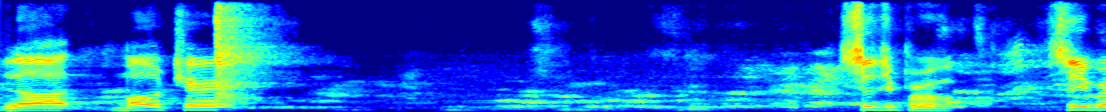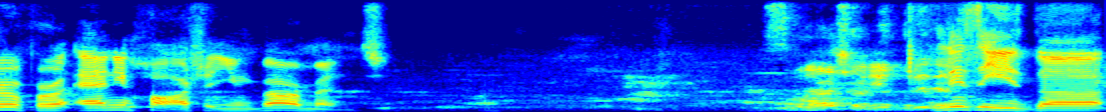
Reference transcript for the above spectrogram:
The motor suitable, suitable for any harsh environment. This is the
